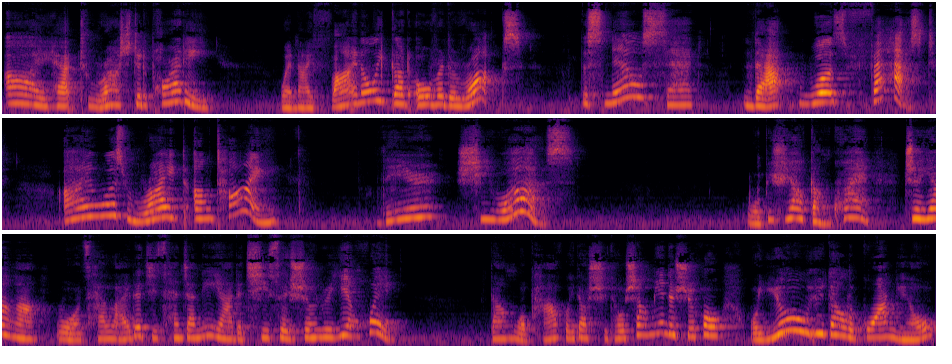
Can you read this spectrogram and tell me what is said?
I had to rush to the party. When I finally got over the rocks, the snail said, That was fast. I was right on time. There she was. 我必须要赶快，这样啊，我才来得及参加妮亚的七岁生日宴会。 当我爬回到石头上面的时候，我又遇到了瓜牛。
